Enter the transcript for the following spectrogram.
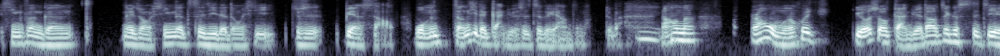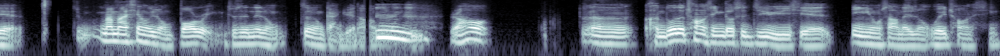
兴奋跟那种新的刺激的东西，就是变少了。我们整体的感觉是这个样子嘛，对吧？嗯，然后呢，然后我们会有的时候感觉到这个世界就慢慢陷入一种 boring，就是那种这种感觉当中。嗯然后，嗯，很多的创新都是基于一些应用上的一种微创新，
